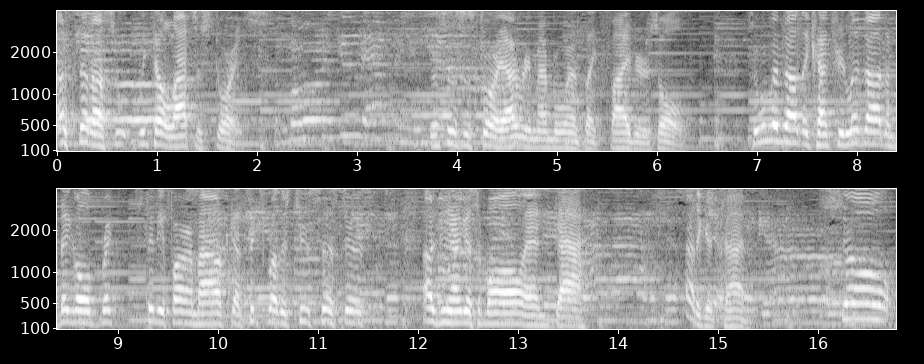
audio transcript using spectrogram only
us us, we tell lots of stories. This is a story I remember when I was like five years old. So we lived out in the country, lived out in a big old brick city farmhouse, got six brothers, two sisters. I was the youngest of all, and uh, had a good time. So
